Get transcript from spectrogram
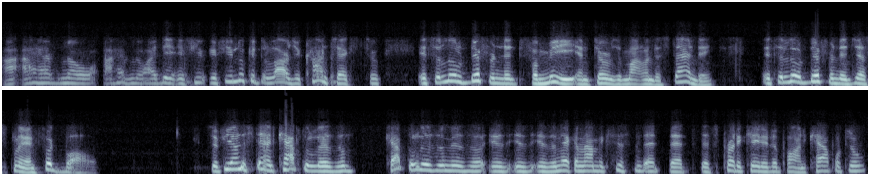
I, I have no I have no idea. If you if you look at the larger context, too, it's a little different than for me in terms of my understanding. It's a little different than just playing football. So if you understand capitalism, capitalism is a is, is, is an economic system that, that that's predicated upon capital,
